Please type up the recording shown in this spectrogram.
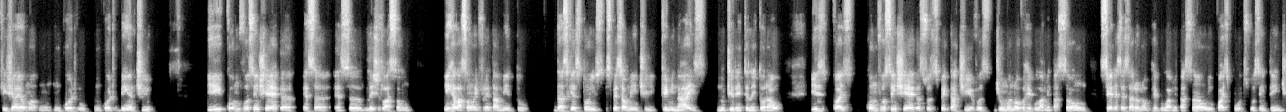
que já é uma, um, um, código, um código bem antigo, e como você enxerga essa, essa legislação em relação ao enfrentamento das questões, especialmente criminais, no direito eleitoral, e quais como você enxerga as suas expectativas de uma nova regulamentação? Se é necessária uma nova regulamentação? Em quais pontos você entende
